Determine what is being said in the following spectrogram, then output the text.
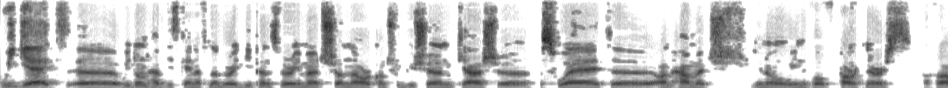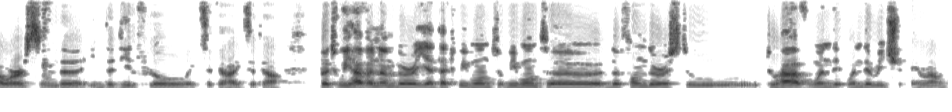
we get, uh, we don't have this kind of number. It depends very much on our contribution, cash, uh, sweat, uh, on how much, you know, we involve partners of ours in the, in the deal flow, etc., etc. But we have a number yet that we want, we want, uh, the founders to, to have when they, when they reach a round.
